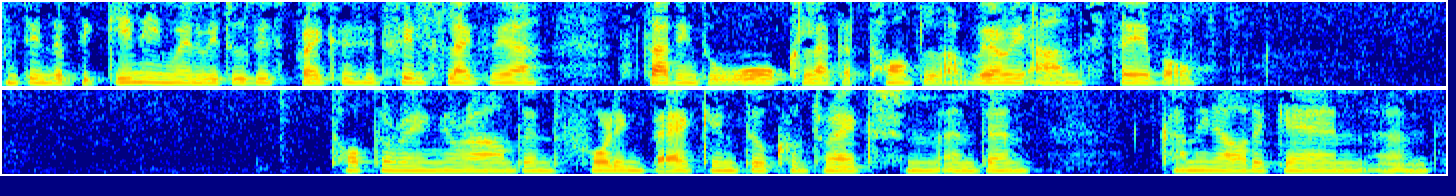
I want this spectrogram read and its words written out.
And in the beginning, when we do this practice, it feels like we are starting to walk like a toddler, very unstable, tottering around and falling back into contraction and then coming out again. And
